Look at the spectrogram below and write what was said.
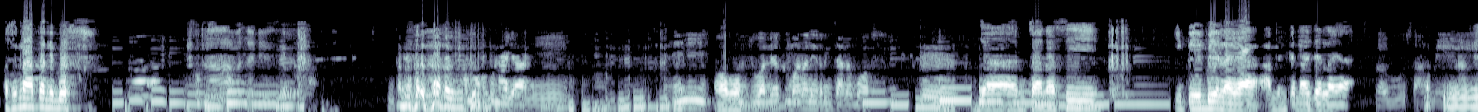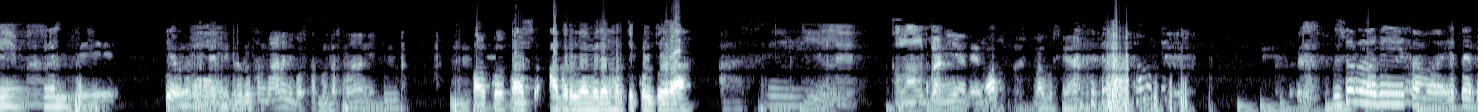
Maksudnya apa nih, bos? Apa tadi? Kuliah nih. Jadi Oh. tujuannya ke mana nih rencana bos? Hmm. Ya, rencana sih IPB lah ya. Aminkan aja lah ya. Bagus, amin. Iya, Jurusan mana nih bos? Fakultas mana nih? Fakultas Agronomi dan Hortikultura. Gila. Kalau Albert, Pertanian ya bos? Bagus ya. Bisa dari sama ITB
